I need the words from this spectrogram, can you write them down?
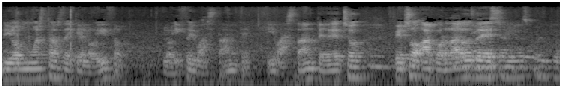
dio muestras de que lo hizo. Lo hizo y bastante, y bastante. De hecho, de hecho acordaros de, Isaías 42.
